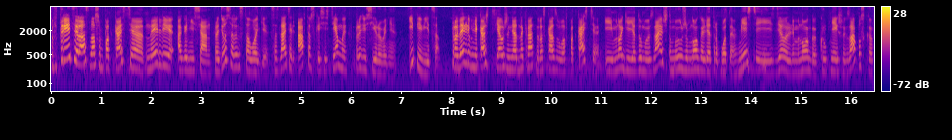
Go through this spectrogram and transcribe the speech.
В третий раз в нашем подкасте Нелли Аганесян, продюсер инсталогии, создатель авторской системы продюсирования и певица. Про Нелли, мне кажется, я уже неоднократно рассказывала в подкасте, и многие, я думаю, знают, что мы уже много лет работаем вместе и сделали много крупнейших запусков.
